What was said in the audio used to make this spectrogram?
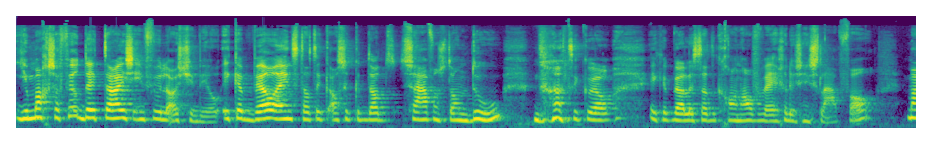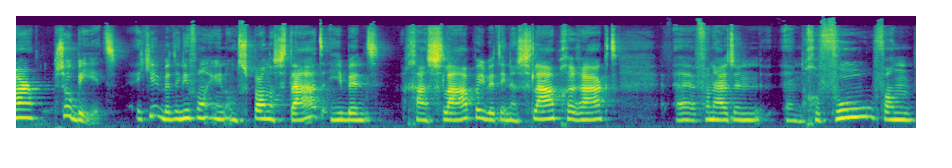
je mag zoveel details invullen als je wil. Ik heb wel eens dat ik, als ik dat s'avonds dan doe, dat ik wel, ik heb wel eens dat ik gewoon halverwege dus in slaap val. Maar zo so be it. Weet je, je bent in ieder geval in ontspannen staat en je bent gaan slapen, je bent in een slaap geraakt uh, vanuit een, een gevoel van,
